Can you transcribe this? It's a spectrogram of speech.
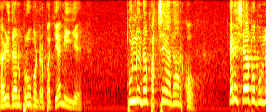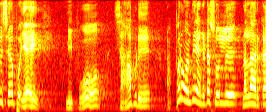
கழுதான்னு ப்ரூவ் பண்ணுற பார்த்தியா நீ புல்லுனா பச்சையாக தான் இருக்கும். ஏன்னா சேப்பு புல்லு சேப்பு. ஏய் நீ போ சாப்பிடு. அப்புறம் வந்து என்கிட்ட சொல்லு நல்லா இருக்கா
